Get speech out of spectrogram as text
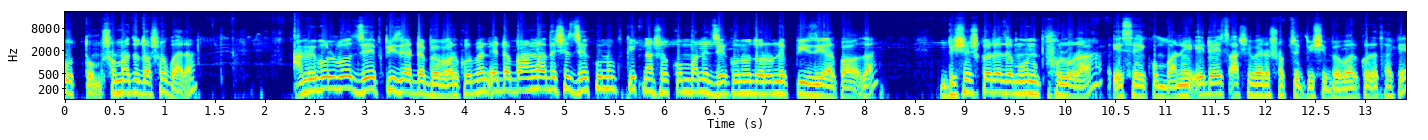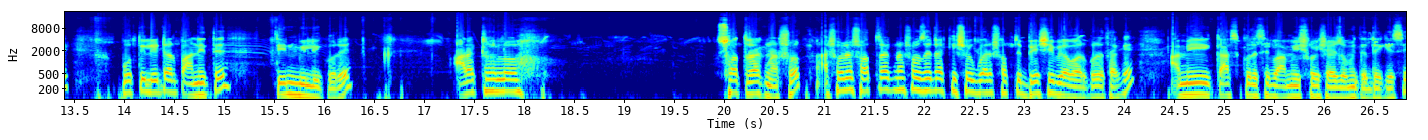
উত্তম। সম্মানিত দর্শক ভাইরা আমি বলব যে পিজিআরটা ব্যবহার করবেন, এটা বাংলাদেশে যে কোনো কীটনাশক কোম্পানি যে কোনো ধরনের পিজিআর পাওয়া যায়। বিশেষ করে যেমন ফ্লোরা এসে কোম্পানি এটাই চাষি ভাইরা সবচেয়ে বেশি ব্যবহার করে থাকে। প্রতি লিটার পানিতে তিন মিলি করে। আরেকটা হলো ছত্রাকনাশক। আসলে ছত্রাকনাশক যেটা কৃষক ভাইরা সবচেয়ে বেশি ব্যবহার করে থাকে। আমি কাজ করেছি বা আমি সরিষার জমিতে দেখেছি।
